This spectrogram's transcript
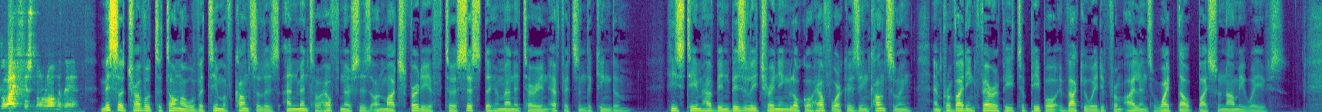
the life is no longer there. Missa travelled to Tonga with a team of counsellors and mental health nurses on March 30th to assist the humanitarian efforts in the kingdom. His team have been busily training local health workers in counselling and providing therapy to people evacuated from islands wiped out by tsunami waves.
